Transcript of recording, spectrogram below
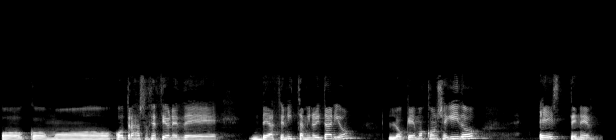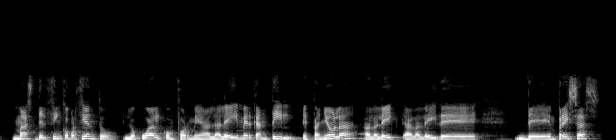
o como otras asociaciones de, de accionistas minoritarios, lo que hemos conseguido es tener más del 5%, lo cual, conforme a la ley mercantil española, a la ley, a la ley de, de empresas,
